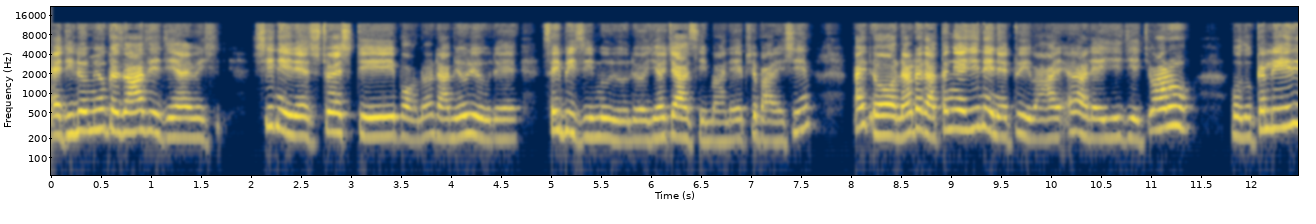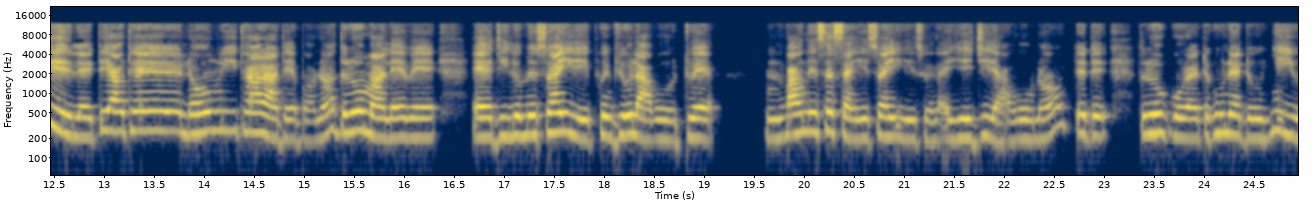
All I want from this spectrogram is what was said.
အဲဒီလိုမျိုးကစားစီခြင်း ရှိနေတဲ့ stress တွေပေါ့နော်ဒါမျိုးတွေကိုလည်းစိတ်ပီစီမှုတွေကိုလည်းရောကြစေမှာလည်းဖြစ်ပါတယ်ရှင်အဲ့တော့နောက်တစ်ခါတငယ်ချင်းတွေနဲ့တွေ့ပါတဲ့အဲ့ဒါလည်းရေးကြည့်ကျမတို့ဟိုကလေးတွေလည်းတယောက်တည်းလုံးလီးထားတာတဲ့ပေါ့နော်သူတို့မှလည်းပဲအဲဒီလိုမျိုးစွမ်းရည်တွေဖွံ့ဖြိုးလာဖို့အတွက်ပေါင်းသင်းဆက်ဆံရေးစွမ်းရည်ဆိုရင်လည်းအရေးကြီးတာဟုတ်နော်တက်တက်သူတို့ကိုယ်တိုင်တခုနဲ့တူညှိယူ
